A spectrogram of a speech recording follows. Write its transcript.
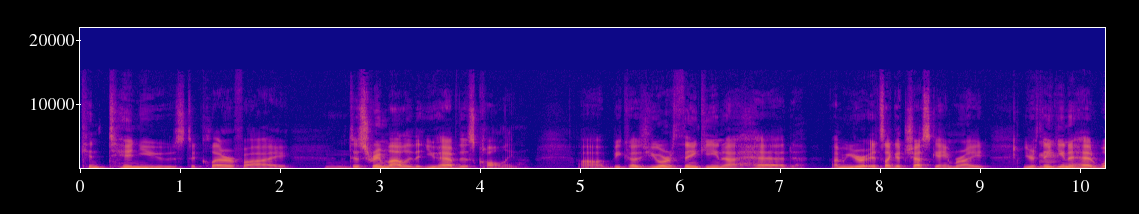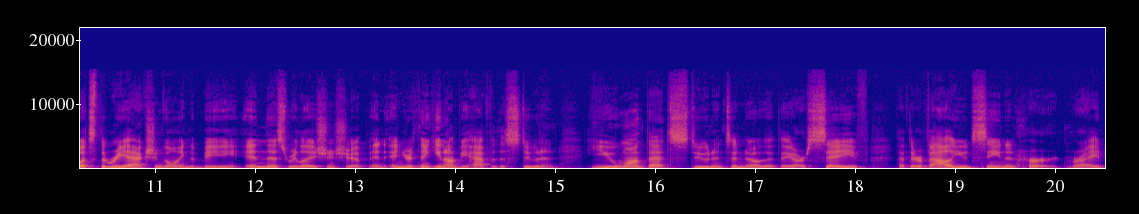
continues to clarify, to scream loudly that you have this calling, uh, because you're thinking ahead. I mean, you're it's like a chess game, right? You're thinking ahead. What's the reaction going to be in this relationship? And, and you're thinking on behalf of the student. You want that student to know that they are safe, that they're valued, seen, and heard, right?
